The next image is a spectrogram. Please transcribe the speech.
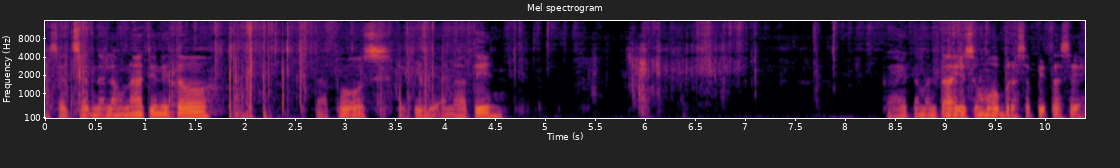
Nasadsad na lang natin ito. Tapos, pipilian natin. Kahit naman tayo sumobra sa pitas eh.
